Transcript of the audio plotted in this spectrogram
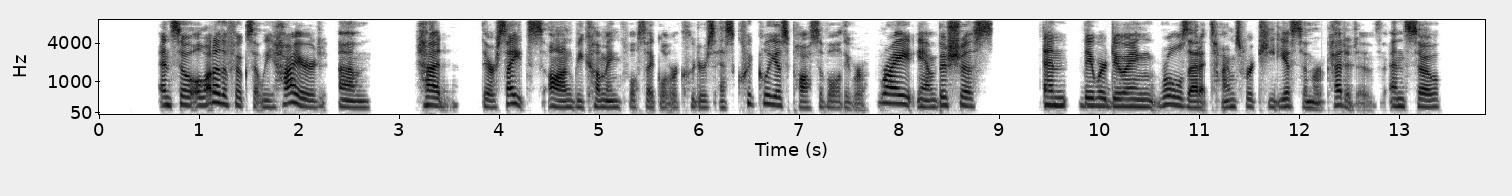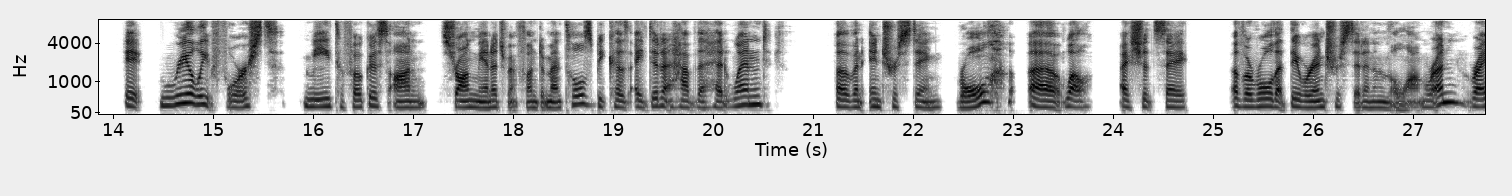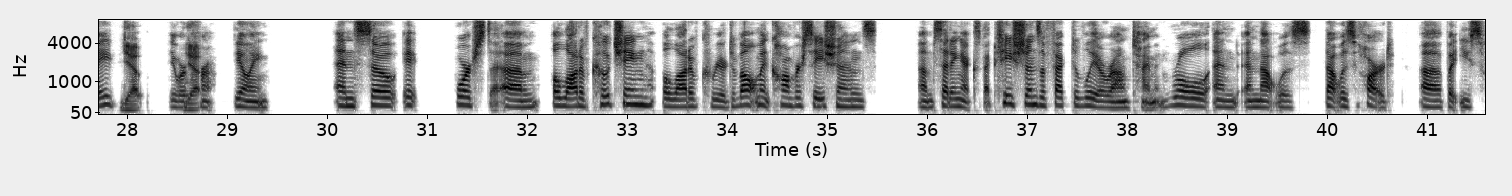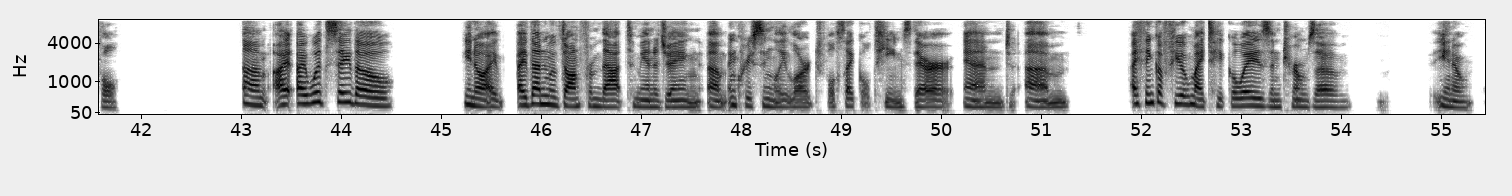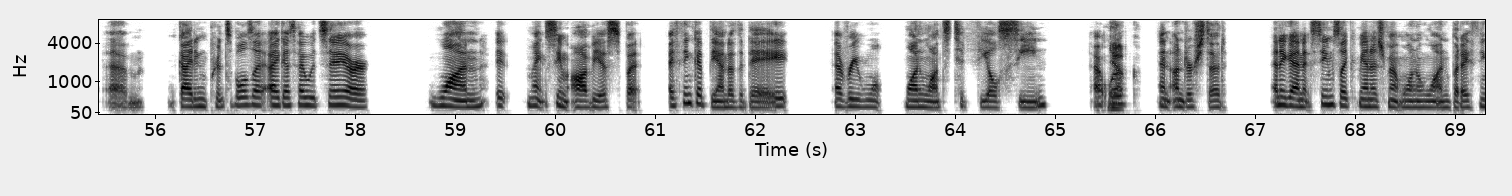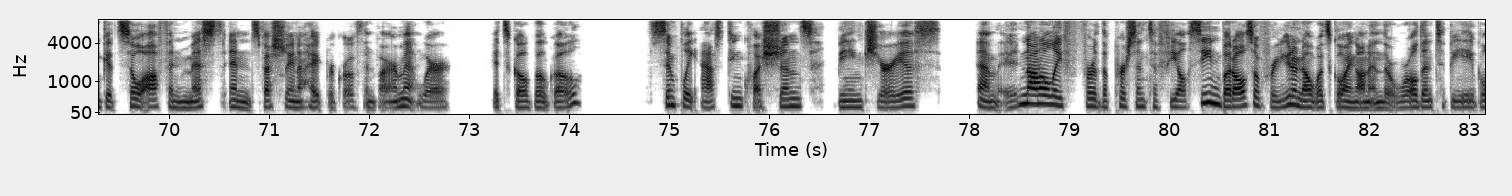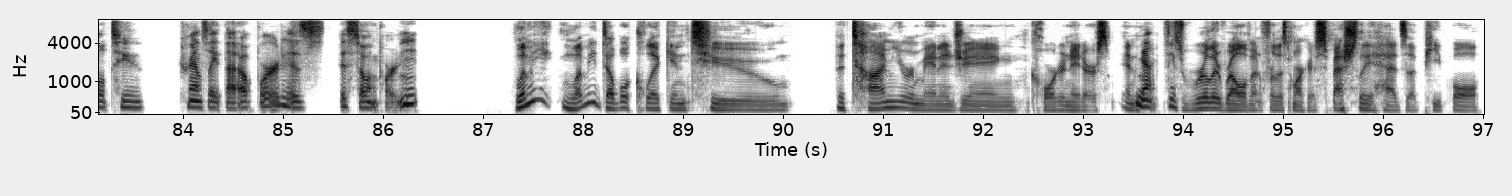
And so a lot of the folks that we hired um, had their sights on becoming full cycle recruiters as quickly as possible. They were bright, ambitious, and they were doing roles that at times were tedious and repetitive. And so it really forced me to focus on strong management fundamentals because I didn't have the headwind of an interesting role. Uh, well, I should say of a role that they were interested in in the long run, right? Yep. They were yep. feeling. And so it forced um, a lot of coaching, a lot of career development conversations, um, setting expectations effectively around time and role. And, and that was, that was hard, uh, but useful. Um, I, I would say though, you know, I, I then moved on from that to managing um, increasingly large full cycle teams there. And um, I think a few of my takeaways in terms of, you know, um, guiding principles, I, I, guess I would say, are one, it might seem obvious, but I think at the end of the day, everyone wants to feel seen at work yep. and understood. And again, it seems like management 101, but I think it's so often missed, and especially in a hyper growth environment where it's go, go, go. Simply asking questions, being curious, um, not only for the person to feel seen, but also for you to know what's going on in their world and to be able to translate that upward is is so important. Let me let me double click into the time you're managing coordinators. And yeah. I think it's really relevant for this market, especially heads of people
